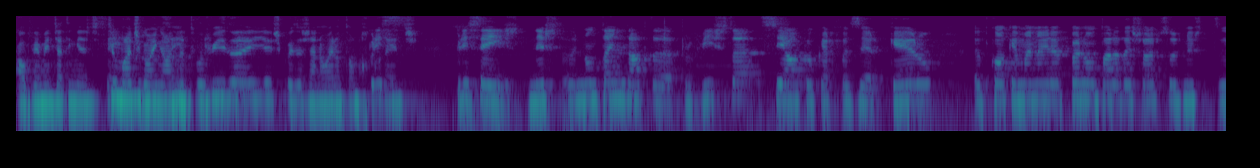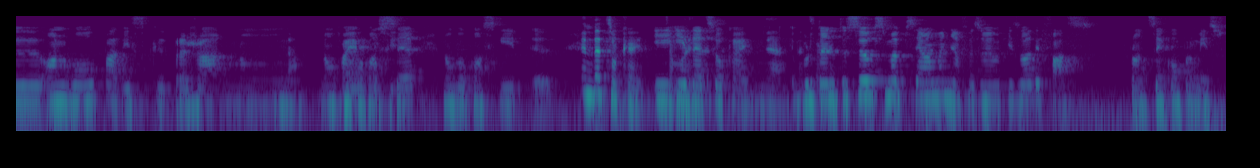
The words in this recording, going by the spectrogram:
obviamente já tinhas Sim, too much going on sim, na tua sim, vida sim. e as coisas já não eram tão Por isso- recorrentes. Por isso é isto. Neste, não tenho data prevista. Se é algo que eu quero fazer, quero. De qualquer maneira, para não estar a deixar as pessoas neste on hold, pá, disse que para já não, Não, não vai não acontecer, não vou conseguir. eh, And that's okay. E, e that's okay. Yeah, that's Portanto, se, eu, se me apetecer amanhã fazer um episódio, eu faço. Pronto, sem compromissos.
